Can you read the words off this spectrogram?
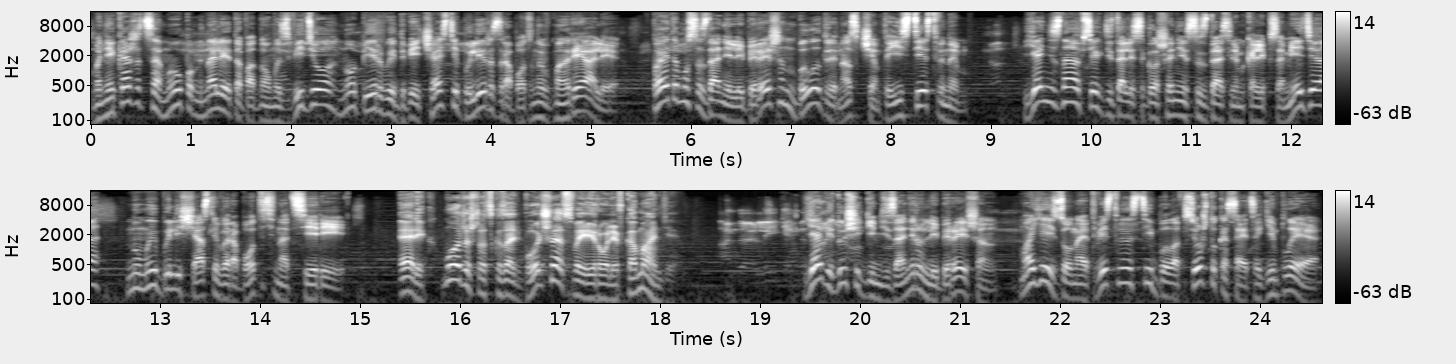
Мне кажется, мы упоминали это в одном из видео, но первые две части были разработаны в Монреале. Поэтому создание Liberation было для нас чем-то естественным. Я не знаю всех деталей соглашения с издателем Calypso Media, но мы были счастливы работать над серией. Эрик, можешь рассказать больше о своей роли в команде? Я ведущий геймдизайнер Liberation. Моей зоной ответственности было все, что касается геймплея.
